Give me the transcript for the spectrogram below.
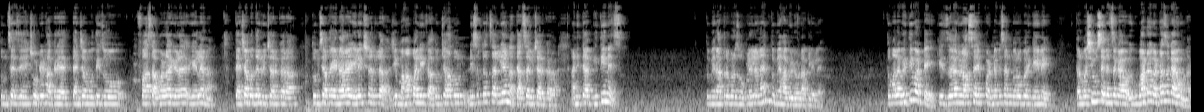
तुमचे जे छोटे ठाकरे आहेत त्यांच्याभोवती जो फास आवडला गेला गेलाय ना त्याच्याबद्दल विचार करा. तुमच्या आता येणाऱ्या इलेक्शनला जी महापालिका तुमच्या हातून निसटत चालली आहे ना त्याचा विचार करा. आणि त्या भीतीनेच तुम्ही रात्रभर झोपलेले नाही तुम्ही हा व्हिडिओ टाकलेला आहे. तुम्हाला भीती वाटते की जर रावसाहेब फडणवीसांबरोबर गेले तर मग शिवसेनेचं काय उभाटा गटाचं काय होणार?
